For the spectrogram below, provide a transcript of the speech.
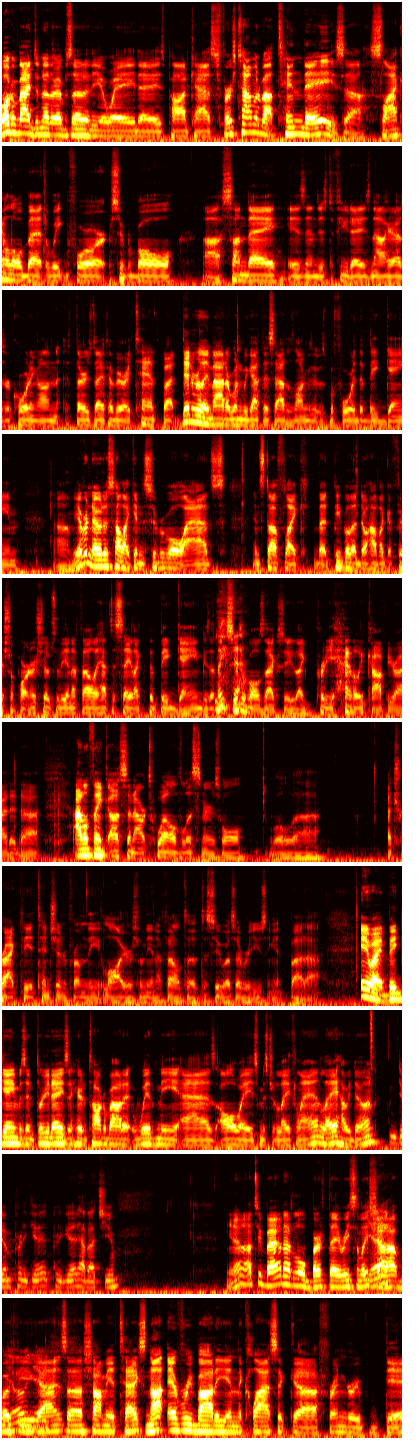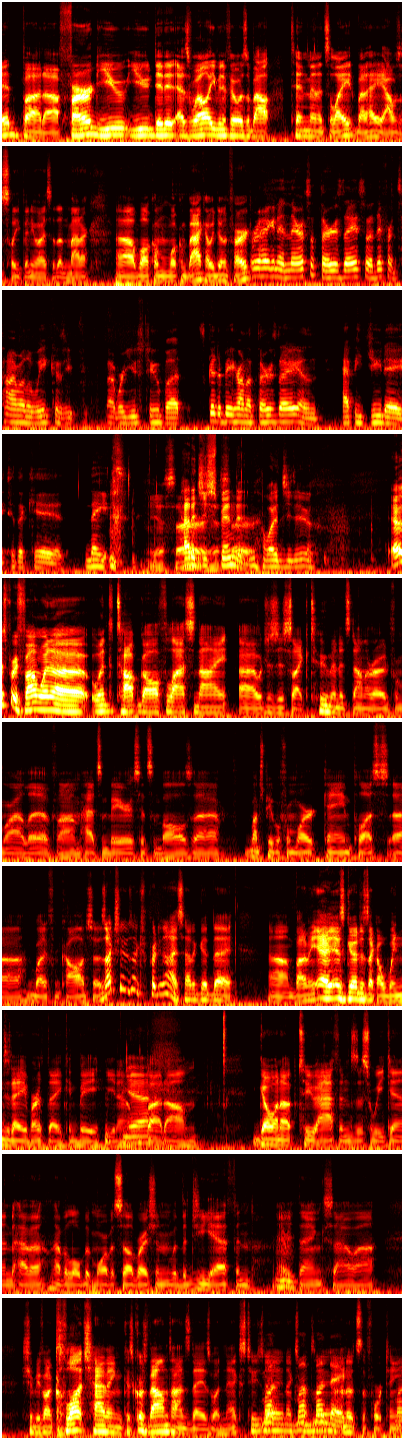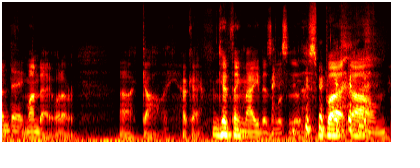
Welcome back to another episode of the Away Days podcast. First time in about 10 days. Uh, slacking a little bit the week before Super Bowl. Uh, Sunday is in just a few days now here as recording on Thursday, February 10th, but didn't really matter when we got this out as long as it was before the big game. Um, you ever notice how, like, in the Super Bowl ads and stuff, like, that people that don't have, like, official partnerships with the NFL, they have to say, like, the big game? Because I think Yeah. Super Bowl is actually, like, pretty heavily copyrighted. Uh, I don't think us and our 12 listeners will, will, uh, attract the attention from the lawyers from the NFL to, to sue us over using it. But uh, anyway, big game is in three days, and here to talk about it with me, as always, Mr. Lathland. Lay, how we doing? I'm doing pretty good, pretty good. How about you? You know, not too bad. I Had a little birthday recently. Yeah. Shout out both Oh, of you yeah. guys. Uh, shot me a text. Not everybody in the classic uh, friend group did, but uh, Ferg, you you did it as well, even if it was about ten minutes late. But hey, I was asleep anyway, so it doesn't matter. Uh, welcome, welcome back. How we doing, Ferg? We're hanging in there. It's a Thursday, so a different time of the week because that we're used to. But it's good to be here on a Thursday, and happy G Day to the kid, Nate. Yes, sir. How did you spend sir. it? What did you do? Yeah, it was pretty fun. Went uh went to Top Golf last night, uh, which is just like two minutes down the road from where I live. Um, had some beers, hit some balls. Uh, a bunch of people from work came, plus uh, a buddy from college. So it was actually it was actually pretty nice. Had a good day. Um, but I mean, as good as like a Wednesday birthday can be, you know. Yeah. But um, going up to Athens this weekend to have a have a little bit more of a celebration with the GF and Mm. everything. So uh, should be fun. Clutch having because of course Valentine's Day is what next Tuesday, Mon- next Mon- Wednesday. Monday. I know it's the 14th. Monday. Monday, whatever. Uh, golly. Okay. Good thing Maggie doesn't listen to this. But um,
